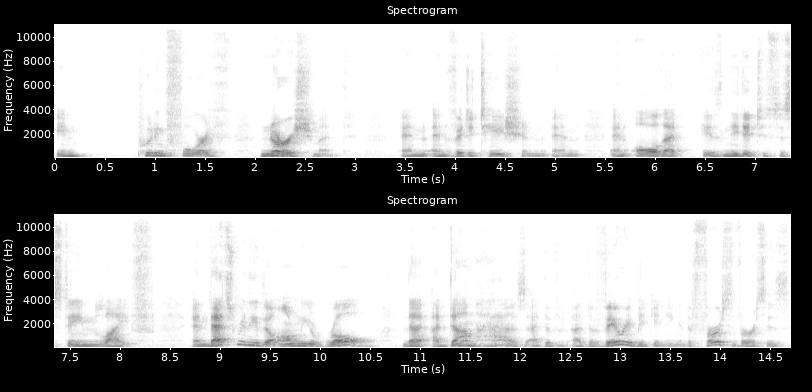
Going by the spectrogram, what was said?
in putting forth nourishment and, and vegetation and, and all that is needed to sustain life. And that's really the only role that Adam has at the, at the very beginning, in the first verses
